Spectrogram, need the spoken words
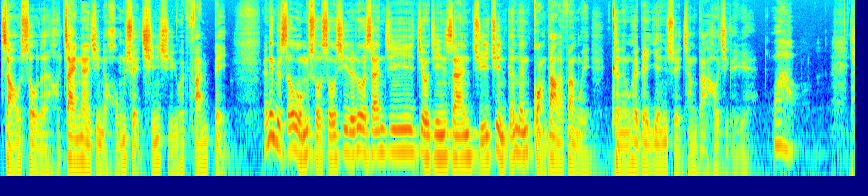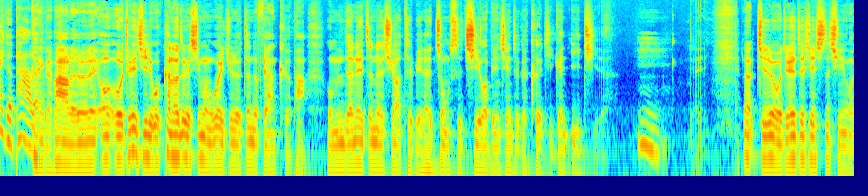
遭受的灾难性的洪水侵袭会翻倍。那个时候，我们所熟悉的洛杉矶、旧金山、橘郡等等广大的范围，可能会被淹水长达好几个月。哇，太可怕了！太可怕了，对不对？我我觉得，其实我看到这个新闻，我也觉得真的非常可怕。我们人类真的需要特别来重视气候变迁这个课题跟议题的。嗯，对。那其实我觉得这些事情，我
